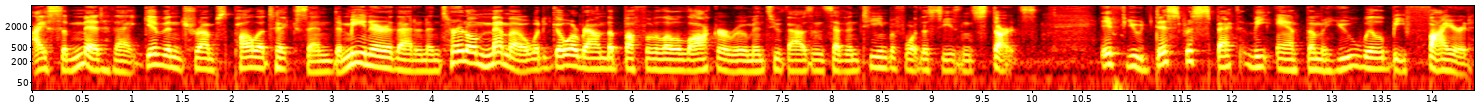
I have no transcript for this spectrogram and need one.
I submit that given Trump's politics and demeanor that an internal memo would go around the Buffalo locker room in 2017 before the season starts. If you disrespect the anthem, you will be fired.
